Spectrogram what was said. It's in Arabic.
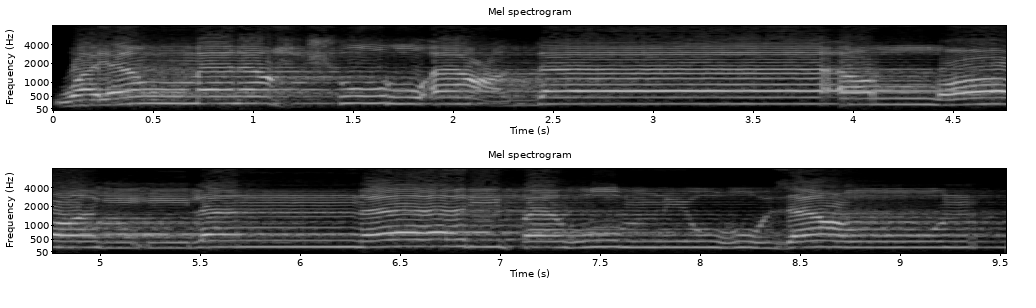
ويوم نحشر أعداء الله إلى النار فهم يوزعون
